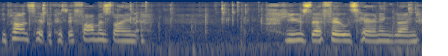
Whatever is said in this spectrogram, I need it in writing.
He plants it because if farmers don't use their fields here in England,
